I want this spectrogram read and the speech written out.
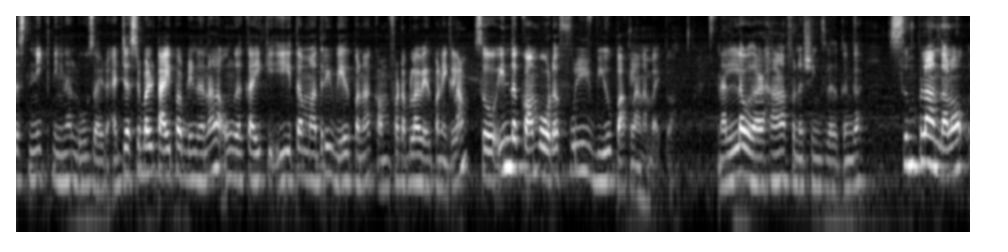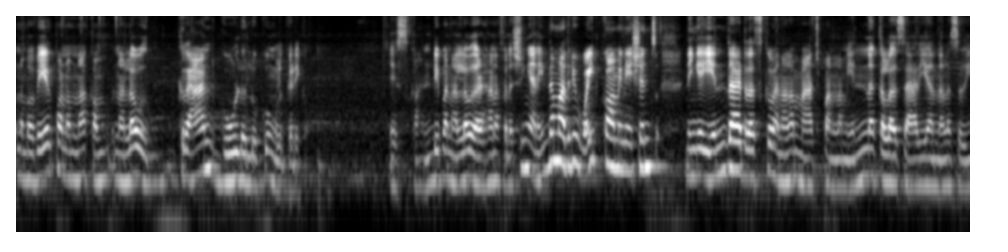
ஜஸ்ட் நீக்கினீங்கன்னா லூஸ் ஆகிடும் அட்ஜஸ்டபிள் டைப் அப்படின்றதுனால உங்கள் கைக்கு ஏற்ற மாதிரி வேர் பண்ணால் கம்ஃபர்டபுளாக வேர் பண்ணிக்கலாம். ஸோ இந்த காம்போவோட ஃபுல் வியூ பார்க்கலாம் நம்ம இப்போ. நல்ல ஒரு அழகான ஃபினிஷிங்ஸில் இருக்குங்க. சிம்பிளாக இருந்தாலும் நம்ம வேர் பண்ணோம்னா கம் நல்லா ஒரு கிராண்ட் கோல்டு லுக்கு உங்களுக்கு கிடைக்கும். எஸ் கண்டிப்பாக நல்ல ஒரு அழகான ஃபினிஷிங் அண்ட் இந்த மாதிரி ஒயிட் காம்பினேஷன்ஸ் நீங்கள் எந்த ட்ரெஸ்க்கு வேணாலும் மேட்ச் பண்ணலாம். என்ன கலர் சாரியாக இருந்தாலும் சரி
